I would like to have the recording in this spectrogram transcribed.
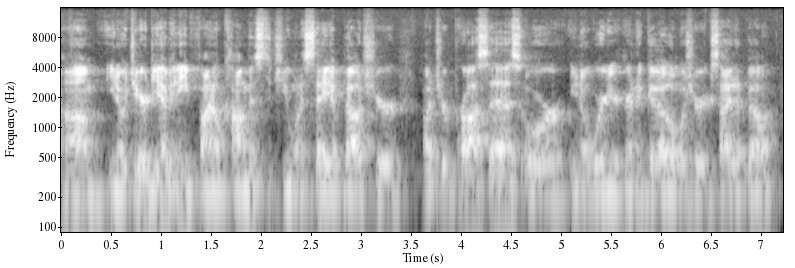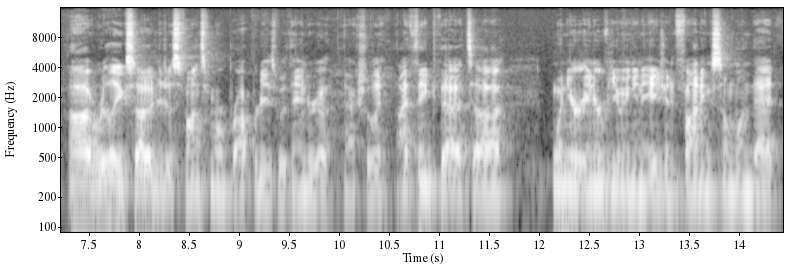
Um, you know, Jared, do you have any final comments that you want to say about your about your process or you know where you're going to go and what you're excited about? Uh, really excited to just find some more properties with Andrea. Actually, I think that uh, when you're interviewing an agent, finding someone that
